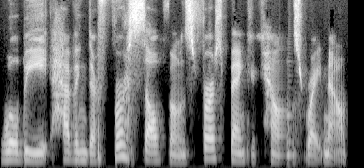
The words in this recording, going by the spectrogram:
will be having their first cell phones, first bank accounts right now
